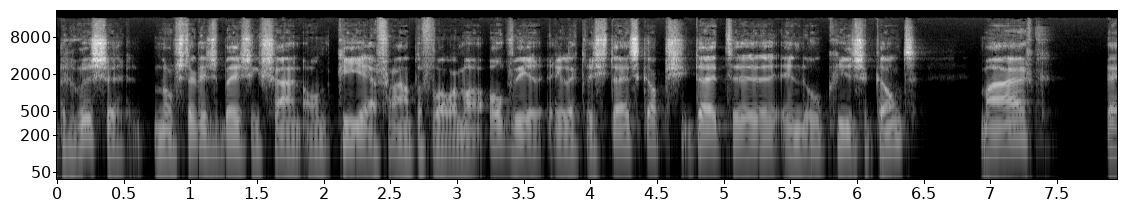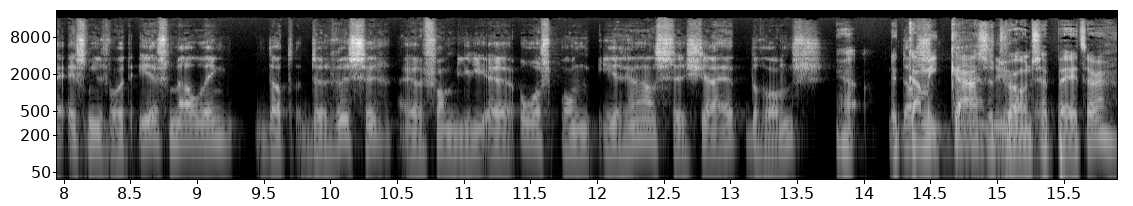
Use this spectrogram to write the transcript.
Russen nog steeds bezig zijn om Kiev aan te vallen, maar ook weer elektriciteitscapaciteit in de Oekraïnse kant. Maar er is nu voor het eerst melding dat de Russen van die oorsprong Iraanse Shahed-drones. Ja, de kamikaze-drones, hè Peter?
